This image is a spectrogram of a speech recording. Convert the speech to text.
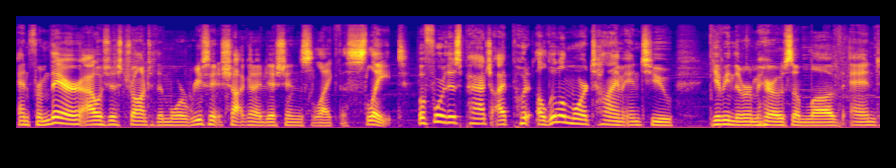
And from there, I was just drawn to the more recent shotgun additions like the Slate. Before this patch, I put a little more time into giving the Romero some love and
